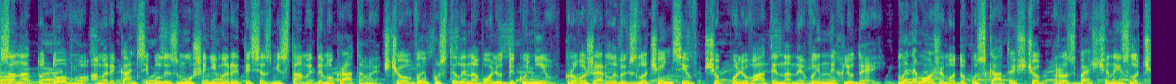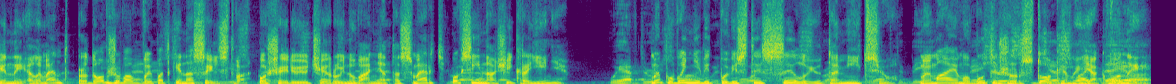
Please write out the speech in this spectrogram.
Занадто довго американці були змушені миритися з містами-демократами, що випустили на волю дикунів, кровожерливих злочинців, щоб полювати на невинних людей. Ми не можемо допускати, щоб розбещений злочинний елемент продовжував випадки насильства, поширюючи руйнування та смерть по всій нашій країні. Ми повинні відповісти силою та міцю. Ми маємо бути жорстокими, як вони.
